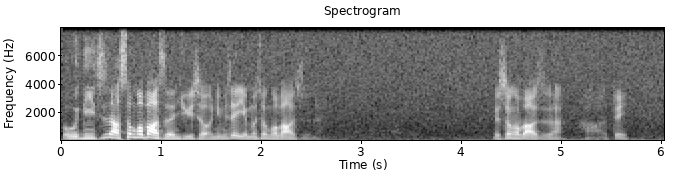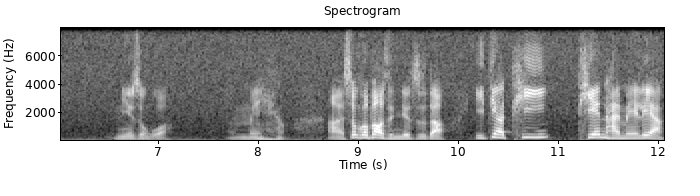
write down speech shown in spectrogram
我你知道送过报纸的人举手，你们这有没有送过报纸的？有送过报纸啊？好，对，你也送过？没有啊？送过报纸你就知道，一定要踢天还没亮。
